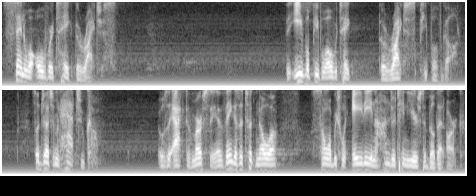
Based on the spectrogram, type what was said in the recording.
sin will overtake the righteous. The evil people overtake the righteous people of God. So judgment had to come. It was an act of mercy. And the thing is, it took Noah somewhere between 80 and 110 years to build that ark.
